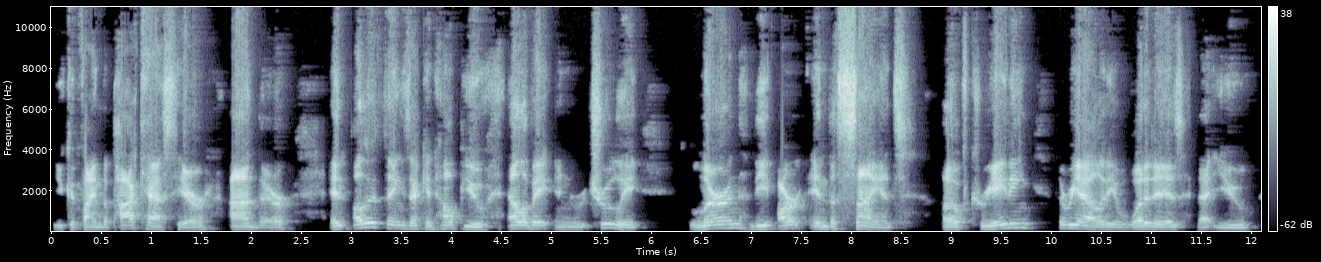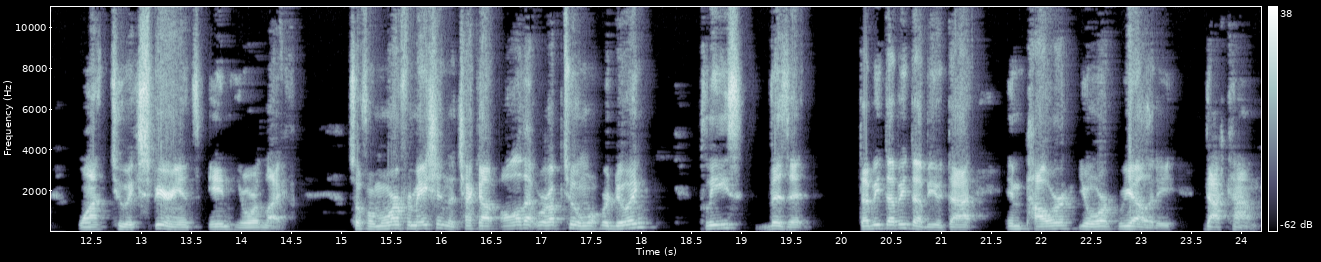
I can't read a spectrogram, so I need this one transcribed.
You can find the podcast here on there and other things that can help you elevate and truly learn the art and the science of creating the reality of what it is that you want to experience in your life. So, for more information to check out all that we're up to and what we're doing, please visit www.empoweryourreality.com.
